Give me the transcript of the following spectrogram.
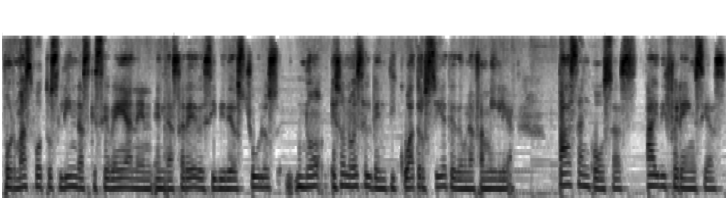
por más fotos lindas que se vean en, las redes y videos chulos, no, eso no es el 24/7 de una familia. Pasan cosas, hay diferencias,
